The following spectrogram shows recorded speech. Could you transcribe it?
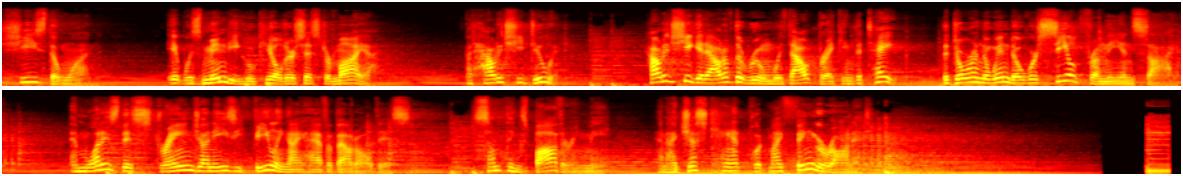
She's the one. It was Mindy who killed her sister Maya. But how did she do it? How did she get out of the room without breaking the tape? The door and the window were sealed from the inside. And what is this strange, uneasy feeling I have about all this? Something's bothering me, and I just can't put my finger on it.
